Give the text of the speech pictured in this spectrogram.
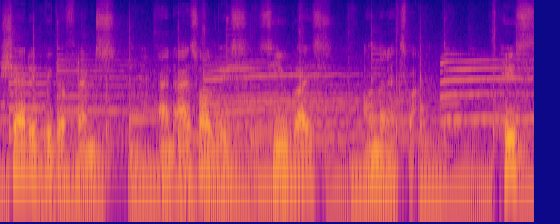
share it with your friends, and as always, see you guys on the next one. Peace.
